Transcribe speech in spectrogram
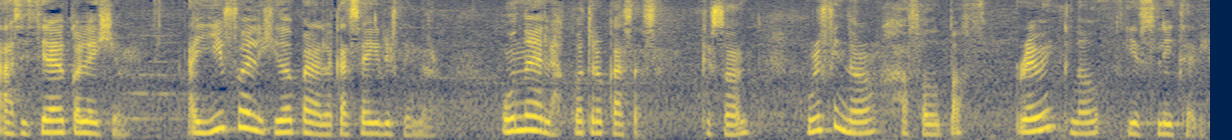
a asistir al colegio. Allí fue elegido para la casa de Gryffindor, una de las cuatro casas, que son Gryffindor, Hufflepuff, Ravenclaw y Slytherin.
